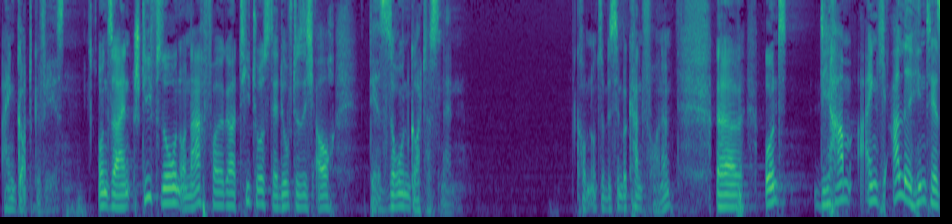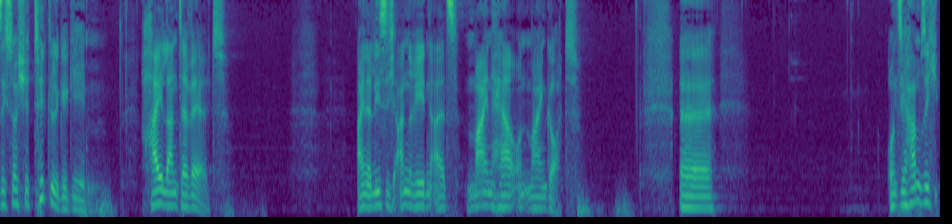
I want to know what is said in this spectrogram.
ein Gott gewesen. Und sein Stiefsohn und Nachfolger Titus, der durfte sich auch der Sohn Gottes nennen. Kommt uns ein bisschen bekannt vor, ne? Äh, und die haben eigentlich alle hinterher sich solche Titel gegeben. Heiland der Welt. Einer ließ sich anreden als mein Herr und mein Gott. Äh, und sie haben sich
